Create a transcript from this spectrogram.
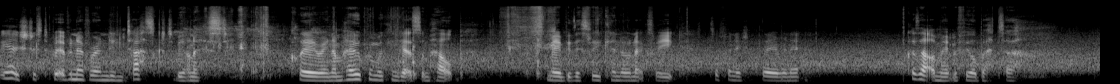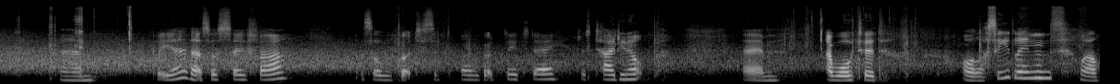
but yeah, it's just a bit of a never-ending task, to be honest. Clearing. I'm hoping we can get some help, maybe this weekend or next week, to finish clearing it, because that'll make me feel better. Um, but yeah, that's us so far. That's all we've got to all we've got to do today. Just tidying up. Um, I watered all our seedlings. Well,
